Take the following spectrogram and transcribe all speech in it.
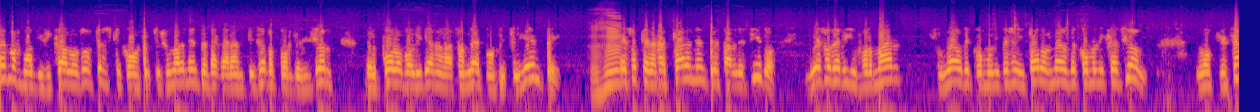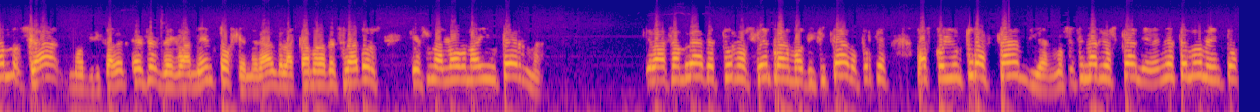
hemos modificado los dos tercios que constitucionalmente está garantizado por decisión del pueblo boliviano en la Asamblea Constituyente. Eso queda claramente establecido y eso debe informar su medio de comunicación y todos los medios de comunicación. Lo que se ha, modificado es el reglamento general de la Cámara de Senadores, que es una norma interna, que la Asamblea de turno siempre ha modificado, porque las coyunturas cambian, los escenarios cambian. En este momento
